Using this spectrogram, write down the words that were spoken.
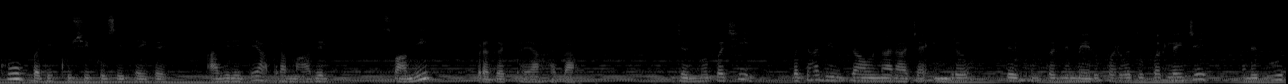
ખૂબ બધી ખુશી ખુશી થઈ ગઈ. આવી રીતે આપણા મહાવીર સ્વામી પ્રગટ થયા હતા. જન્મ પછી બધા દેવતાઓના રાજા ઇન્દ્ર, તીર્થંકરને મેરુ પર્વત ઉપર લઈ જઈ અને દૂધ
